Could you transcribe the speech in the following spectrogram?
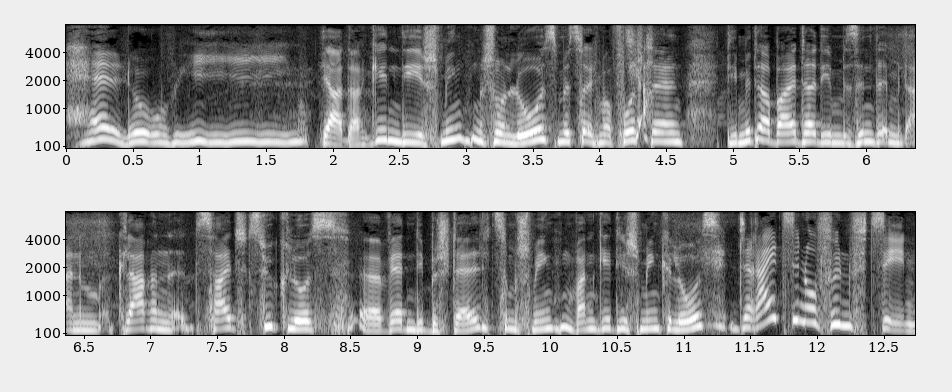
Halloween. Ja, da gehen die Schminken schon los. Müsst ihr euch mal vorstellen, ja. die Mitarbeiter, die sind mit einem klaren Zeitzyklus, äh, werden die bestellt zum Schminken. Wann geht die Schminke los? 13.15 Uhr.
